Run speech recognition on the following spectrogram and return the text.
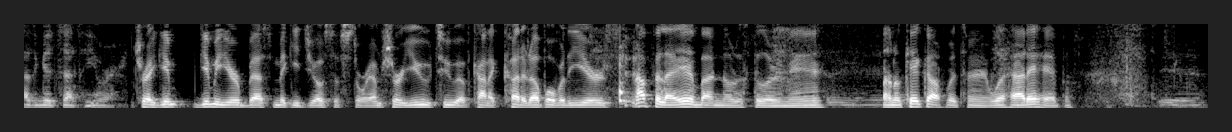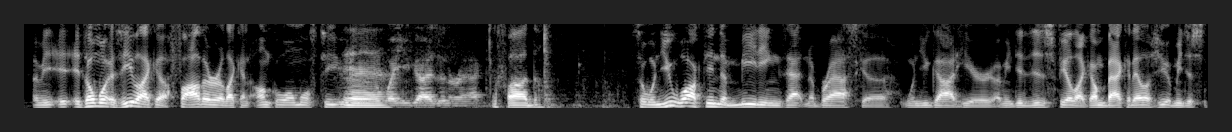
has a good sense of humor. Trey, give, give me your best Mickey Joseph story. I'm sure you two have kind of cut it up over the years. I feel like everybody know the story, man. On a kickoff return, what how that happened. Yeah. I mean, it, it's almost is he like a father or like an uncle almost to you? Yeah. The way you guys interact. A father. So when you walked into meetings at Nebraska when you got here, I mean, did it just feel like I'm back at LSU? I mean, just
